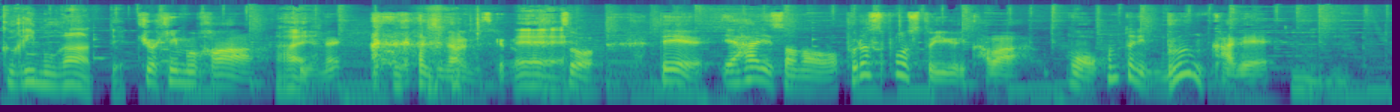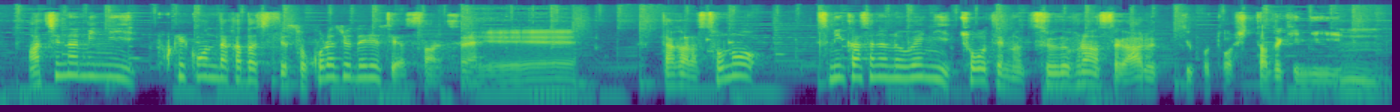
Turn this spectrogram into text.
クリムガーって。キョヒムハーっていうね、感じになるんですけど、ええ。そう。でやはりそのプロスポーツというよりかはもう本当に文化でうんうん。街並みに溶け込んだ形でそこら中でレースやってたんですね。え。だからその積み重ねの上に頂点のツール・ド・フランスがあるっていうことを知った時えにうん。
